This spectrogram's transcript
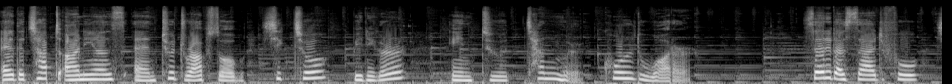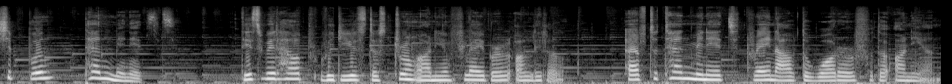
Add the chopped onions and 2 drops of shikcho vinegar into 찬물, cold water. Set it aside for 10분, 10 minutes. This will help reduce the strong onion flavor a little. After 10 minutes, drain out the water for the onion.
